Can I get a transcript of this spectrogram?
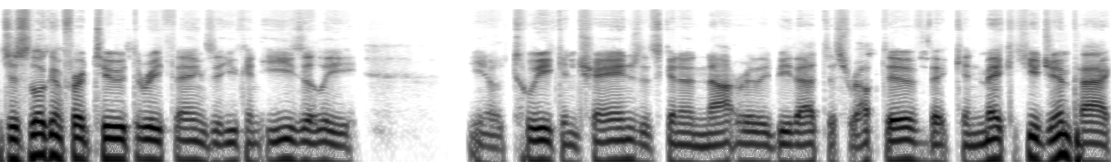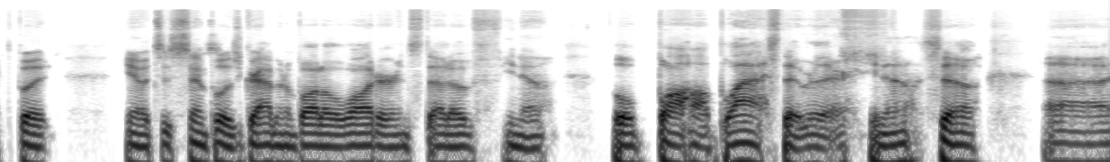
just looking for two, three things that you can easily, you know, tweak and change that's going to not really be that disruptive that can make a huge impact, but you know, it's as simple as grabbing a bottle of water instead of, you know, a little Baja Blast over there, you know. So uh,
